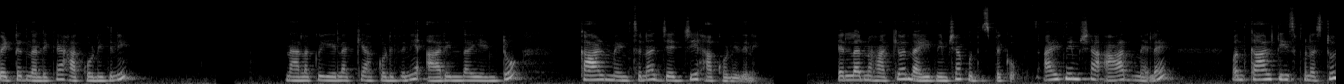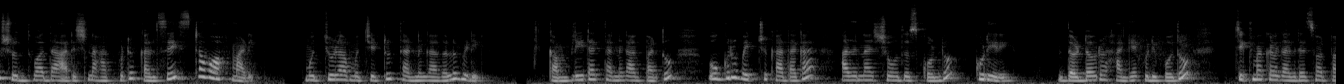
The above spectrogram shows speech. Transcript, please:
ಬೆಟ್ಟದ ನಲ್ಲಿಗೆ ಹಾಕ್ಕೊಂಡಿದ್ದೀನಿ ನಾಲ್ಕು ಏಲಕ್ಕಿ ಹಾಕ್ಕೊಂಡಿದ್ದೀನಿ ಆರಿಂದ ಎಂಟು. ಕಾಳು ಮೆಣಸನ್ನ ಜಜ್ಜಿ ಹಾಕ್ಕೊಂಡಿದ್ದೀನಿ ಎಲ್ಲನೂ ಹಾಕಿ ಒಂದು ಐದು ನಿಮಿಷ ಕುದಿಸ್ಬೇಕು. ಐದು ನಿಮಿಷ ಆದಮೇಲೆ ಒಂದು ಕಾಲು ಟೀ ಸ್ಪೂನಷ್ಟು ಶುದ್ಧವಾದ ಅರಿಶಿನ ಹಾಕ್ಬಿಟ್ಟು ಕಲಸಿ ಸ್ಟವ್ ಆಫ್ ಮಾಡಿ. ಮುಚ್ಚುಳ ಮುಚ್ಚಿಟ್ಟು ತಣ್ಣಗಾಗಲು ಬಿಡಿ. ಕಂಪ್ಲೀಟಾಗಿ ತಣ್ಣಗಾಗಬಾರ್ದು. ಉಗುರು ಬೆಚ್ಚಗಾದಾಗ ಅದನ್ನು ಶೋಧಿಸ್ಕೊಂಡು ಕುಡೀರಿ. ದೊಡ್ಡವರು ಹಾಗೆ ಕುಡಿಬೋದು. ಚಿಕ್ಕ ಮಕ್ಕಳಿಗಾದರೆ ಸ್ವಲ್ಪ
